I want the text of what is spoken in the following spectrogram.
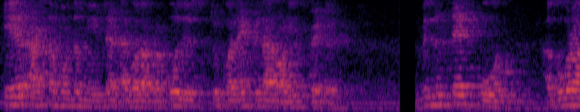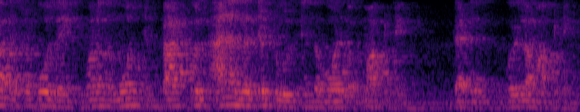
here are some of the memes that Agora proposes to connect with our audience better. With the said quote, Agora is proposing one of the most impactful and aggressive tools in the world of marketing, that is guerrilla marketing.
